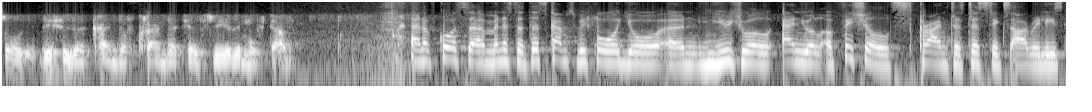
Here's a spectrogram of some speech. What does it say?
So this is a kind of crime that has really moved down. And of course, uh, Minister, this comes before your uh, usual annual officials crime statistics are released.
